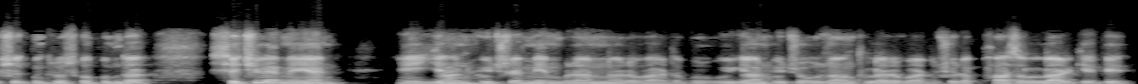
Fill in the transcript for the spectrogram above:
Işık mikroskopunda seçilemeyen e, yan hücre membranları vardı. Bu yan hücre uzantıları vardı. Şöyle puzzle'lar gibi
